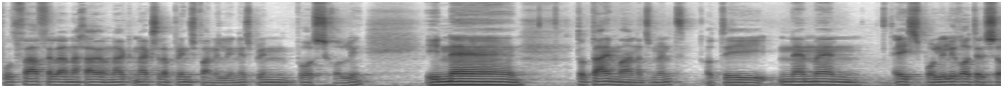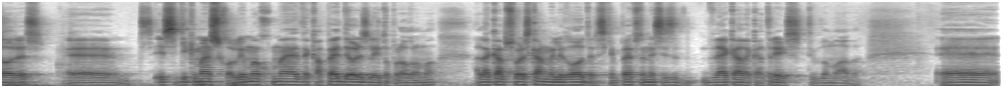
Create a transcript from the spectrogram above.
που θα ήθελα να, να, να ήξερα πριν τις Πανελλήνιες, πριν πω στη σχολή, είναι το time management. Ότι ναι, μεν έχεις πολύ λιγότερες ώρες. Ε, η συγκεκριμένη σχολή μου έχουμε 15 ώρες λέει το πρόγραμμα, αλλά κάποιες φορές κάνουμε λιγότερες και πέφτουν στι 10-13 τη βδομάδα. Ε,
